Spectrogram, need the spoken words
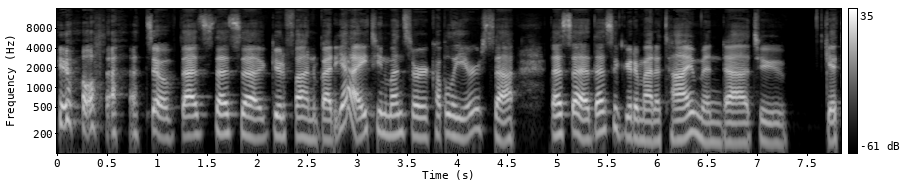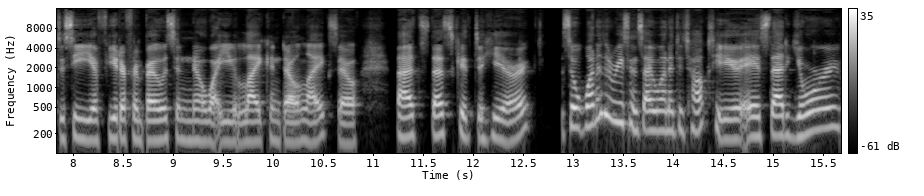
do all that. So that's that's uh, good fun. But yeah, eighteen months or a couple of years, uh, that's a that's a good amount of time, and uh, to get to see a few different boats and know what you like and don't like. So that's that's good to hear. So one of the reasons I wanted to talk to you is that your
